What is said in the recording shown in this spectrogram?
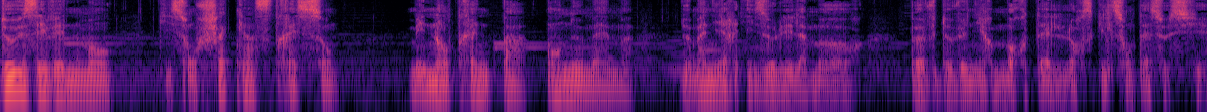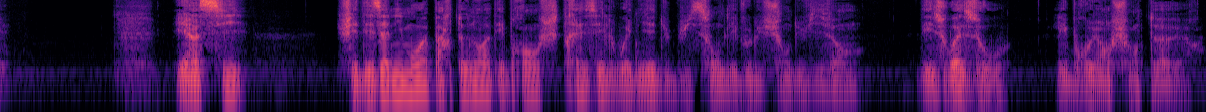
Deux événements qui sont chacun stressants, mais n'entraînent pas en eux-mêmes de manière isolée la mort, peuvent devenir mortels lorsqu'ils sont associés. Et ainsi, chez des animaux appartenant à des branches très éloignées du buisson de l'évolution du vivant, des oiseaux, les bruyants chanteurs,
